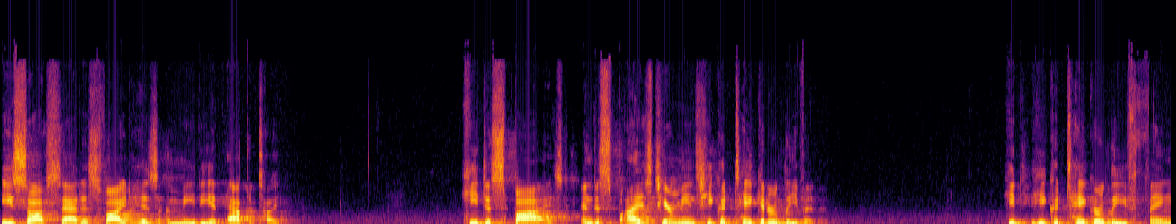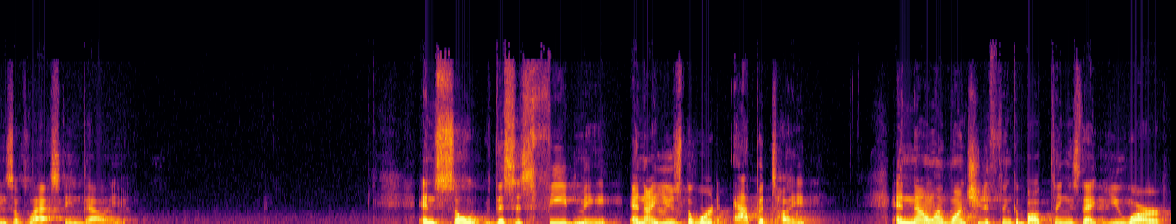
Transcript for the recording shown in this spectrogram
Esau satisfied his immediate appetite. He despised. And despised here means he could take it or leave it. He, he could take or leave things of lasting value. And so this is feed me, and I use the word appetite. And now I want you to think about things that you are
